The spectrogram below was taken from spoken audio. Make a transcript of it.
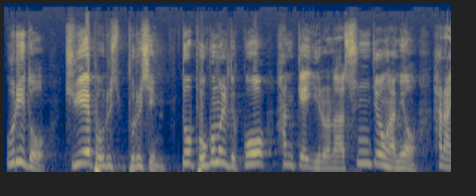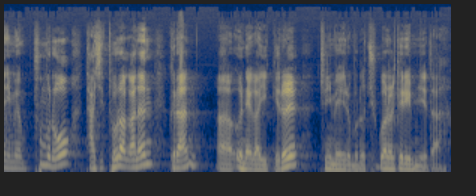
우리도 주의 부르심 또 복음을 듣고 함께 일어나 순종하며 하나님의 품으로 다시 돌아가는 그러한 어, 은혜가 있기를 주님의 이름으로 축원을 드립니다.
